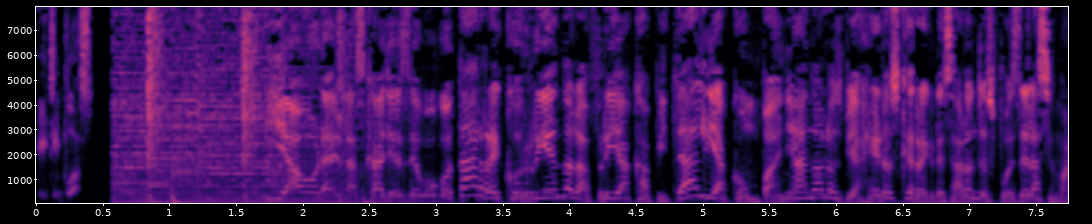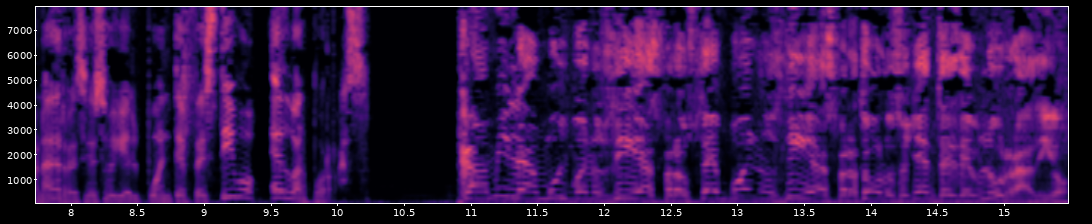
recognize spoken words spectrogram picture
18 plus. Y ahora en las calles de Bogotá, recorriendo la fría capital y acompañando a los viajeros que regresaron después de la semana de receso y el puente festivo, Eduard Porras. Camila, muy buenos días para usted, buenos días para todos los oyentes de Blue Radio.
